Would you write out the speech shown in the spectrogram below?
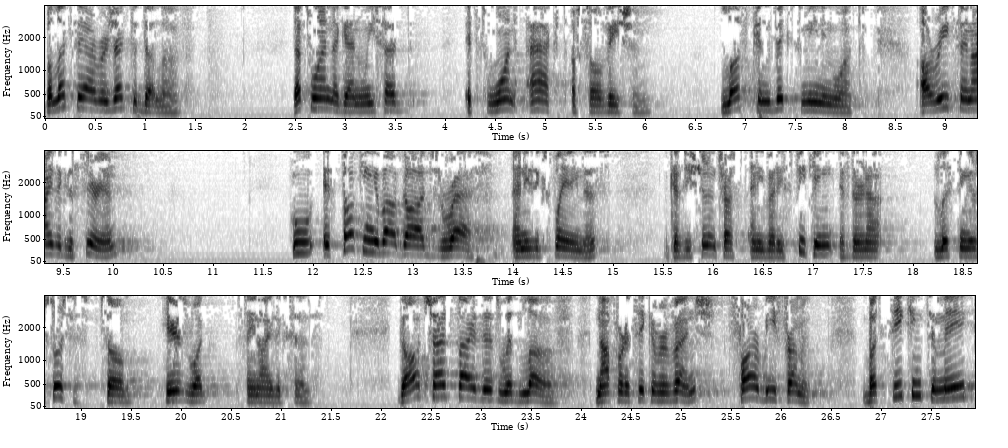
But let's say I rejected that love. That's when, again, we said it's one act of salvation. Love convicts, meaning what? I'll read St. Isaac the Syrian, who is talking about God's wrath, and he's explaining this because you shouldn't trust anybody speaking if they're not listing their sources. So here's what St. Isaac says God chastises with love, not for the sake of revenge, far be from it, but seeking to make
